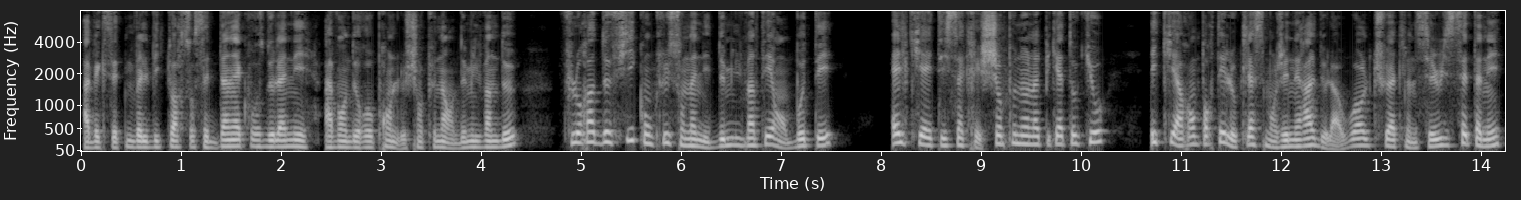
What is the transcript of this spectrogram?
Avec cette nouvelle victoire sur cette dernière course de l'année avant de reprendre le championnat en 2022, Flora Duffy conclut son année 2021 en beauté, elle qui a été sacrée championne olympique à Tokyo et qui a remporté le classement général de la World Triathlon Series cette année,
